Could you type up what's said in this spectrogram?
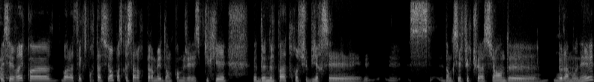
Et c'est vrai que voilà, c'est l'exportation parce que ça leur permet, donc, comme j'ai expliqué, de ne pas trop subir ces, donc, ces fluctuations de, de la monnaie.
